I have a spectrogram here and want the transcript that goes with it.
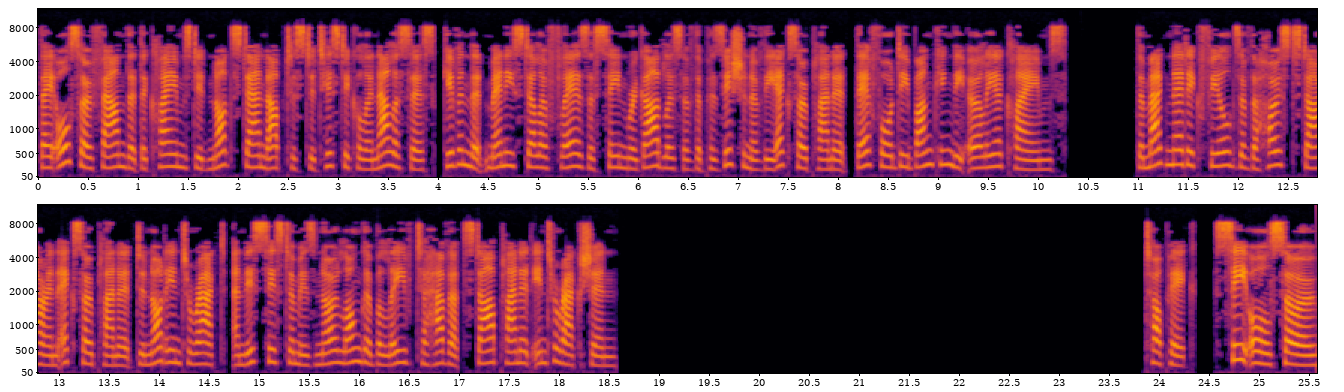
They also found that the claims did not stand up to statistical analysis, given that many stellar flares are seen regardless of the position of the exoplanet, therefore debunking the earlier claims. The magnetic fields of the host star and exoplanet do not interact, and this system is no longer believed to have a star-planet interaction. See also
